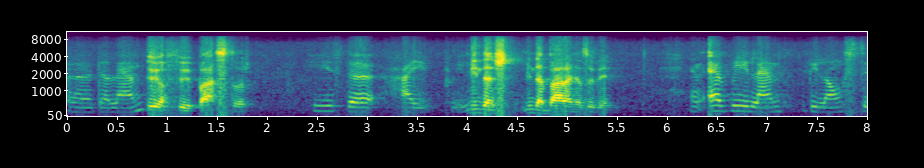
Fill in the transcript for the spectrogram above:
uh, the lamb. Ő a fő pásztor. He is the high priest. Minden, minden bárány az övé. And every lamb belongs to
